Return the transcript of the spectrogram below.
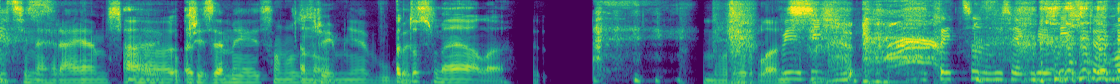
nic si nehrajem, jsme a, jako při zemi samozřejmě ano. vůbec. A to jsme, ale... More Věříš, teď co jsi řekl, věříš tomu?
